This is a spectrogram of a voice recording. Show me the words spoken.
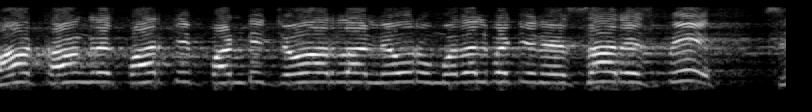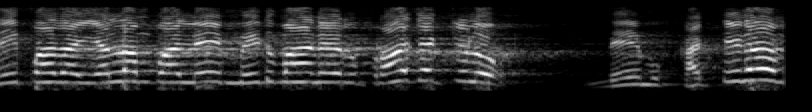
మా కాంగ్రెస్ పార్టీ పండిత్ జవహర్లాల్ నెహ్రూ మొదలుపెట్టిన ఎస్ఆర్ఎస్పి శ్రీపాద ఎల్లంపల్లి మిడ్మానేరు ప్రాజెక్టులు మేము కట్టినాం.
